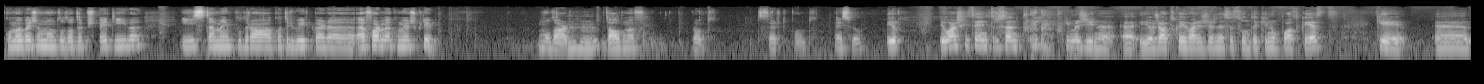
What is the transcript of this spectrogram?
como eu vejo o mundo de outra perspectiva e isso também poderá contribuir para a forma como eu escrevo. Mudar uhum. de alguma pronto, de certo ponto, penso eu. Eu, eu acho que isso é interessante porque, porque imagina, eh, eu já toquei várias vezes nesse assunto aqui no podcast, que é.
